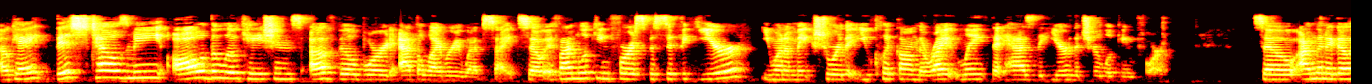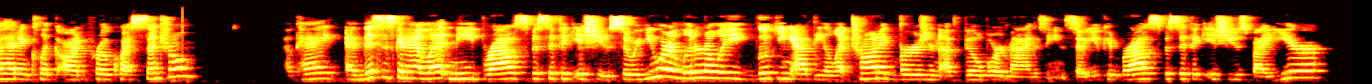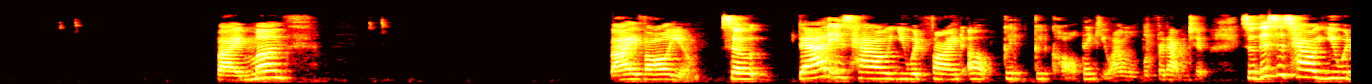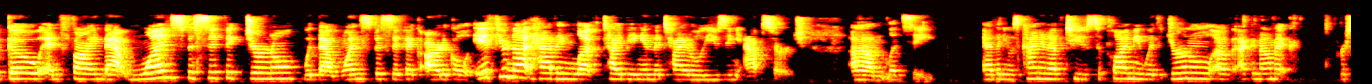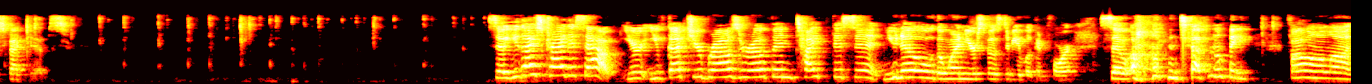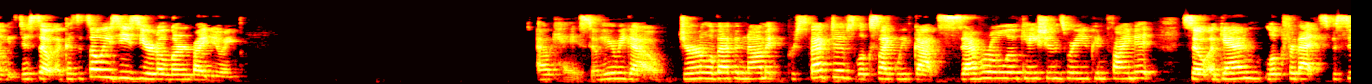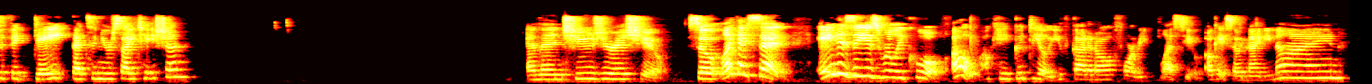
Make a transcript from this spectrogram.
Okay, this tells me all of the locations of Billboard at the library website. So if I'm looking for a specific year, you want to make sure that you click on the right link that has the year that you're looking for. So I'm going to go ahead and click on ProQuest Central. Okay, and this is going to let me browse specific issues. So you are literally looking at the electronic version of Billboard magazine. So you can browse specific issues by year, by month, by volume. So that is how you would find, oh, good, good call. Thank you. I will look for that one too. So this is how you would go and find that one specific journal with that one specific article if you're not having luck typing in the title using app search. Um, let's see. Anthony was kind enough to supply me with Journal of Economic Perspectives. So you guys try this out. You're, you've got your browser open, type this in. You know the one you're supposed to be looking for. So um, definitely follow along just so, because it's always easier to learn by doing. Okay, so here we go. Journal of Economic Perspectives. Looks like we've got several locations where you can find it. So again, look for that specific date that's in your citation. And then choose your issue. So, like I said, A to Z is really cool. Oh, okay, good deal. You've got it all for me. Bless you. Okay, so 99.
